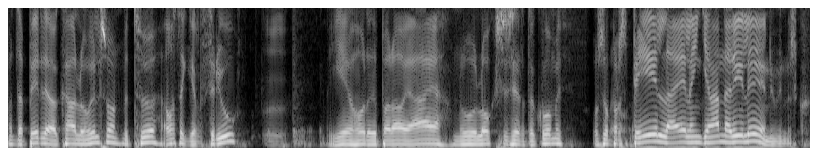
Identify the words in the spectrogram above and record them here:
þetta byrjaði á Callum Wilson með tvö, átt að gera þrjú. Mm. Ég horfði bara á, já, já, nú loksis er þetta komið. Og svo bara spila eiginlega engin annar í liðinu mínu sko.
